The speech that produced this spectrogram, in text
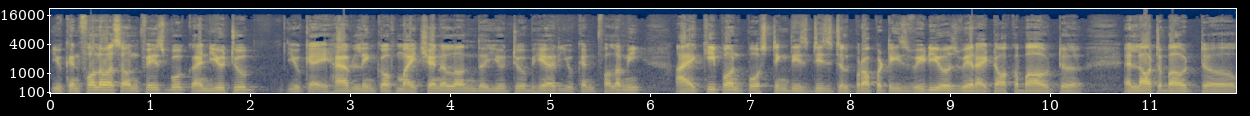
You can follow us on Facebook and YouTube. You can have link of my channel on the YouTube here. You can follow me. I keep on posting these digital properties videos where I talk about uh, a lot about uh,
